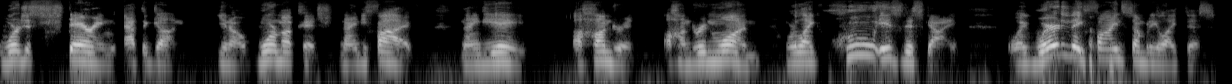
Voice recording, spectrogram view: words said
We're just staring at the gun. You know, warm up pitch, 95, 98, 100, 101. We're like, who is this guy? Like, where do they find somebody like this?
